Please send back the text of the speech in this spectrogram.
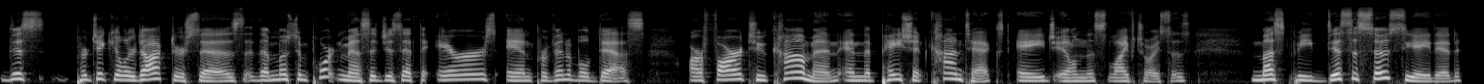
this particular doctor says the most important message is that the errors and preventable deaths are far too common, and the patient context, age, illness, life choices, must be disassociated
